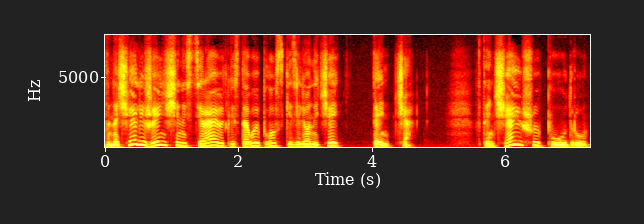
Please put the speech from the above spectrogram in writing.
Вначале женщины стирают листовой плоский зеленый чай тенча в тончайшую пудру,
